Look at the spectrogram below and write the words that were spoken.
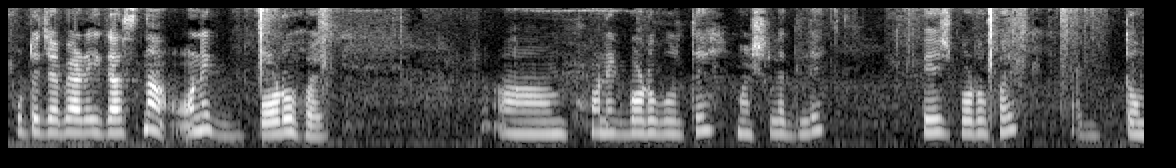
ফুটে যাবে। আর এই গাছ না অনেক বড় হয়। অনেক বড় বলতে মশলা দিলে বেশ বড় হয়, একদম।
